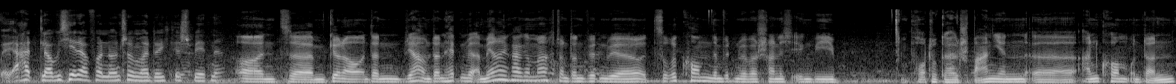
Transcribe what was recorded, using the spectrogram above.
äh, hat, glaube ich, jeder von uns schon mal durchgespielt, ne? Und ähm, genau, und dann, ja, und dann hätten wir Amerika gemacht und dann würden wir zurückkommen, dann würden wir wahrscheinlich irgendwie Portugal, Spanien äh, ankommen und dann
